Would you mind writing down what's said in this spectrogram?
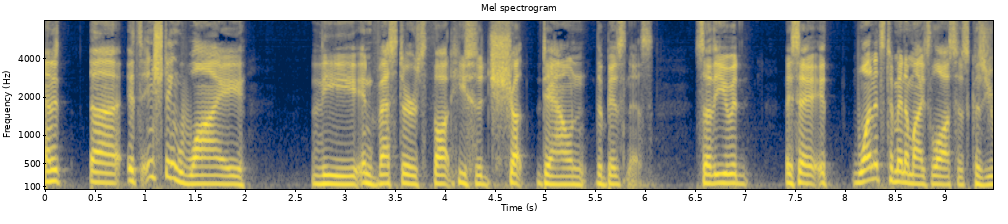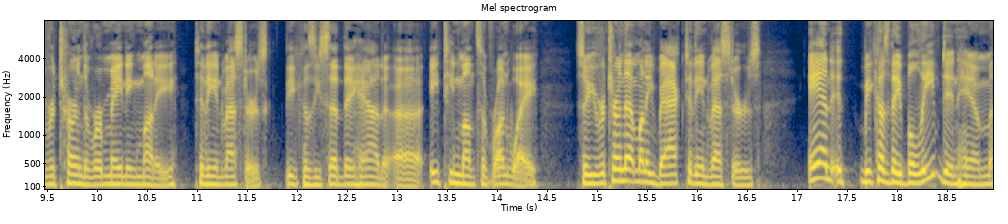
And it, uh, it's interesting why the investors thought he should shut down the business. So that you would, they say, it, one, it's to minimize losses because you return the remaining money to the investors because he said they had uh, 18 months of runway. So you return that money back to the investors. And it, because they believed in him,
